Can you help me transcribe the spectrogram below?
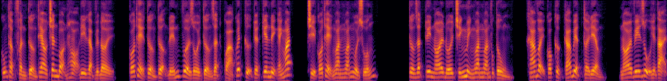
cũng thập phần tưởng theo chân bọn họ đi gặp việc đời, có thể tưởng tượng đến vừa rồi tưởng giật quả quyết cự tuyệt kiên định ánh mắt, chỉ có thể ngoan ngoãn ngồi xuống. Tưởng giật tuy nói đối chính mình ngoan ngoãn phục tùng, khá vậy có cực cá biệt thời điểm, nói ví dụ hiện tại,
